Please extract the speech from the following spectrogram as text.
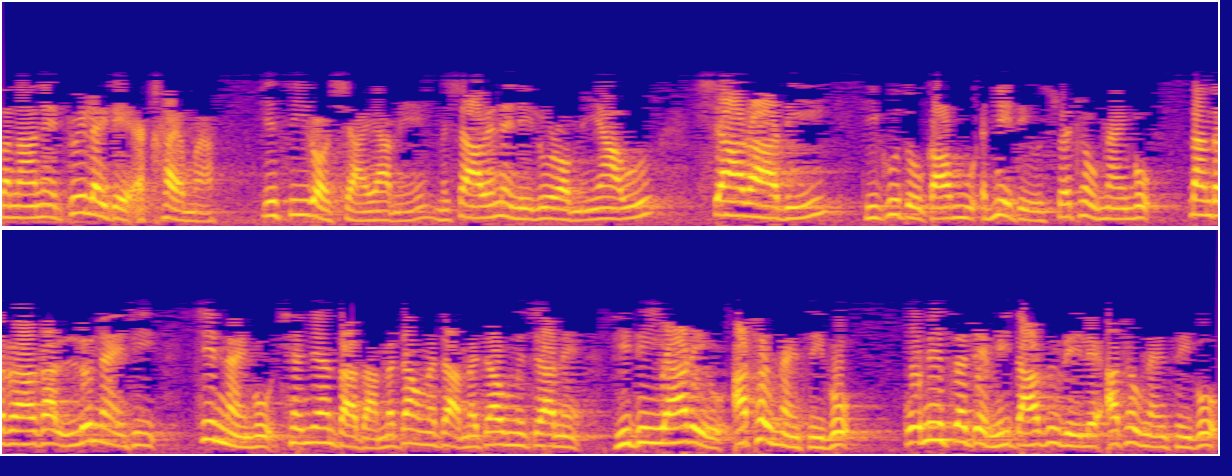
သနာနဲ့တွေးလိုက်တဲ့အခါမှာပစ္စည်းတော့ရှာရမယ်မရှာဘဲနဲ့နေလို့တော့မရဘူးရှာတာဒီဒီကုသိုလ်ကောင်းမှုအနှစ်တွေကိုဆွဲထုတ်နိုင်ဖို့တန်တရာကလွတ်နိုင်အထိ ကျင့်နိုင်ဖို့ချမ်းချမ်းသာသာမတောင့်မတမကြောက်မကြနဲ့ဒီတရားတွေကိုအထုတ်နိုင်စေဖို့ကိုနဲ့ဆက်တဲ့မိသားစုတွေလည်းအထုတ်နိုင်စေဖို့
